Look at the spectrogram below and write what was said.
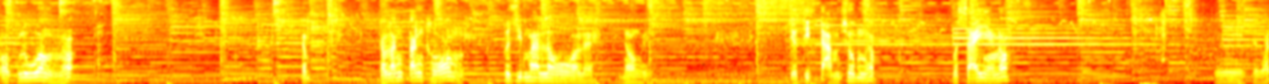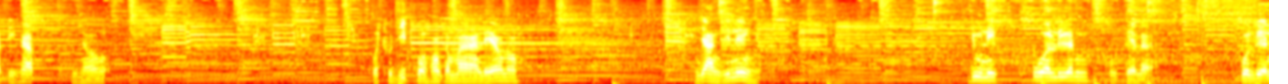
ออกรวงเนาะ กำลังตั้งท้องเพื่อสิมารอเลยพี่น้องเลยเดี๋ยวติดตามชมครับว่าไซส์อย่างเนาะนี่สวัสดีครับพี่น้อง วัตถุดิบของเขาก็มาแล้วเนาะอย่างที่หนึ่งอยู่ในครัวเรือนของแต่ละครัวเรือน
